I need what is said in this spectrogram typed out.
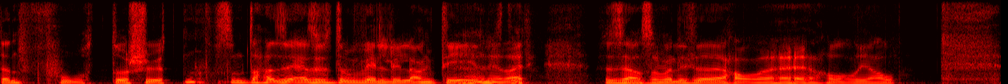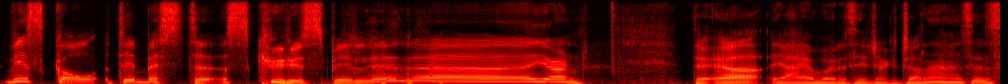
den fotoshooten, som da, jeg syns tok veldig lang tid inni der. Syns jeg også var litt eh, halv- halvgjall. Vi skal til beste skuespiller, uh, Jørn. Det er, jeg bare sier Jackie Chan. Jeg syns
